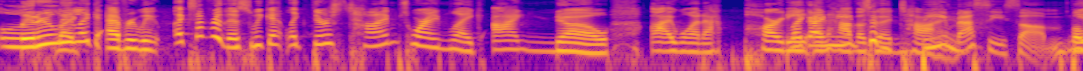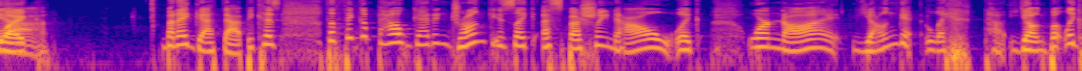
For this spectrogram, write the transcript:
literally Like- like, every week. Except for this weekend. Like there's times where I'm like, I know I want to party Like I and need have a to good time. be messy some, but Yeah. like but I get that because the thing about getting drunk is like, especially now, like we're not young, like not young, but like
